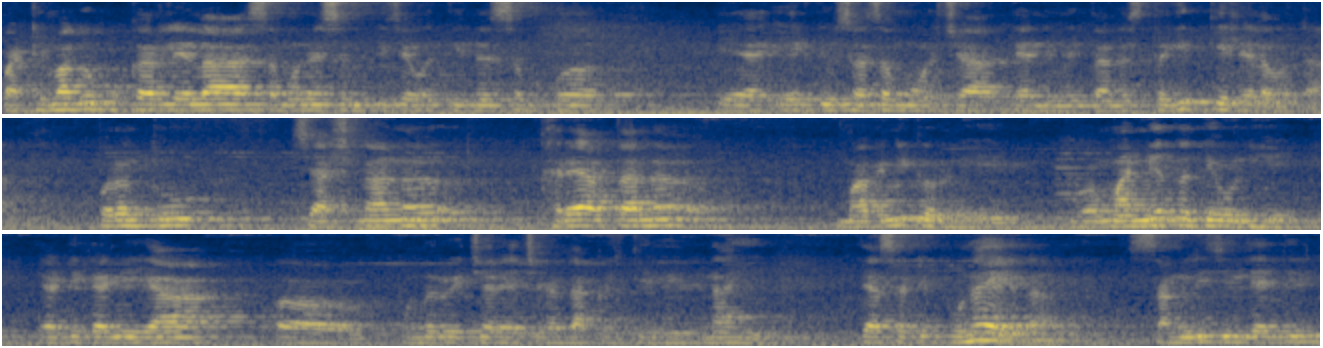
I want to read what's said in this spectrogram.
पाठीमागं पुकारलेला समन्वय समितीच्या वतीनं संप एक दिवसाचा मोर्चा त्या निमित्तानं स्थगित केलेला होता. परंतु शासनानं खऱ्या अर्थानं मागणी करून किंवा मान्यता देऊनही या ठिकाणी या पुनर्विचार याचिका दाखल केलेली नाही. त्यासाठी पुन्हा एकदा सांगली जिल्ह्यातील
